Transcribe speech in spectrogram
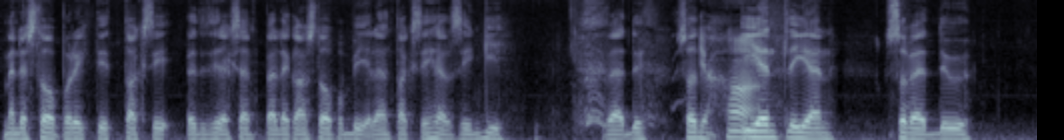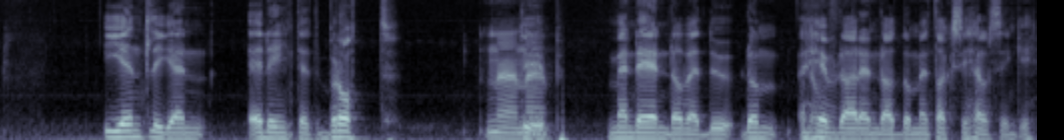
men det står på riktigt taxi, vet du till exempel det kan stå på bilen Taxi Helsinki. Vet du? Så Jaha. egentligen så vet du egentligen är det inte ett brott Nej, nej. Men det är ändå vet du, de hävdar ändå att de är Taxi Helsinki.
